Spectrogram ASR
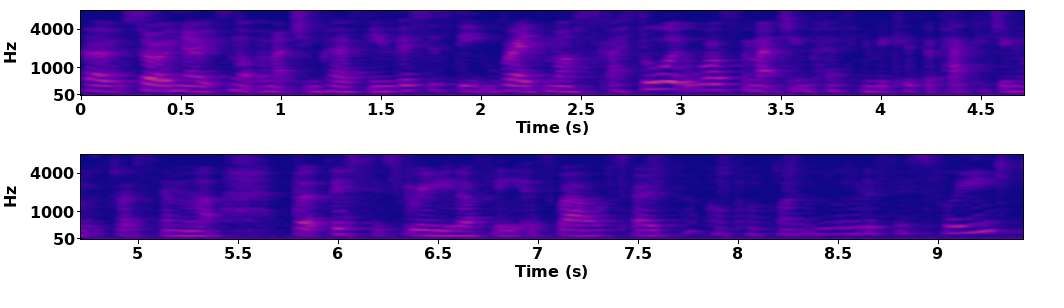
Oh, sorry, no, it's not the matching perfume. This is the Red Musk. I thought it was the matching perfume because the packaging looks quite similar, but this is really lovely as well. So I'll pop on a little bit of this for you.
